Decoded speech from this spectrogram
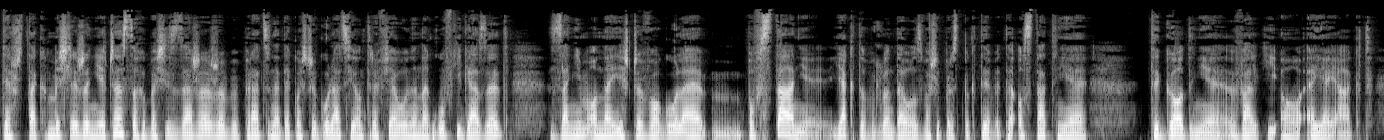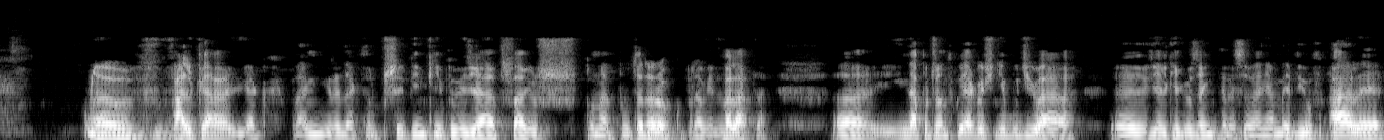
Też tak myślę, że nieczęsto chyba się zdarza, żeby prace nad jakąś regulacją trafiały na nagłówki gazet, zanim ona jeszcze w ogóle powstanie. Jak to wyglądało z Waszej perspektywy, te ostatnie tygodnie walki o AI Act? No, walka, jak pani redaktor przepięknie powiedziała, trwa już ponad półtora roku, prawie dwa lata. E, I na początku jakoś nie budziła e, wielkiego zainteresowania mediów, ale e,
